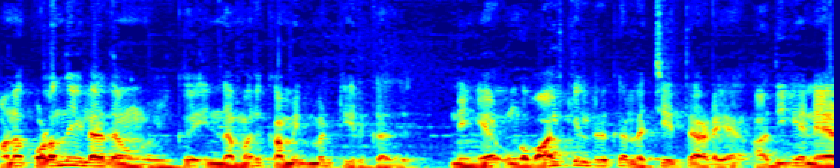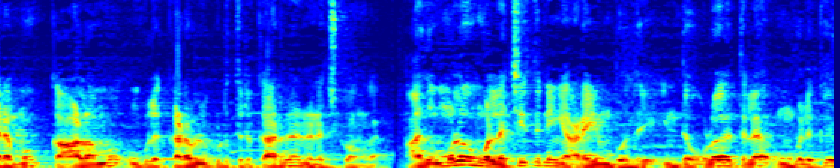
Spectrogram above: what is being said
ஆனால் குழந்தை இல்லாதவங்களுக்கு இந்த மாதிரி கமிட்மெண்ட் இருக்காது. நீங்கள் உங்கள் வாழ்க்கையில் இருக்க லட்சியத்தை அடைய அதிக நேரமும் காலமும் உங்களுக்கு கடவுள் கொடுத்துருக்காருன்னு நினச்சிக்கோங்க. அது மூலம் உங்கள் லட்சியத்தை நீங்கள் அடையும் போது இந்த உலகத்தில் உங்களுக்கு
